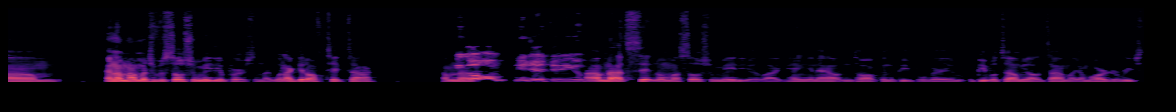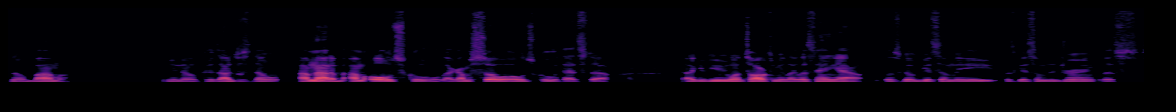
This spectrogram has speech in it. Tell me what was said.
um, and I'm not much of a social media person. Like when I get off TikTok, I'm you not. home, you just do you. I'm not sitting on my social media like hanging out and talking to people. Very people tell me all the time like I'm harder to reach than Obama, you know, because I just don't. I'm not a. I'm old school. Like I'm so old school with that stuff. Like if you want to talk to me, like let's hang out. Let's go get something to eat. Let's get something to drink. Let's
